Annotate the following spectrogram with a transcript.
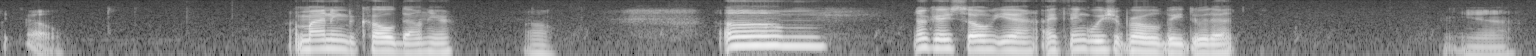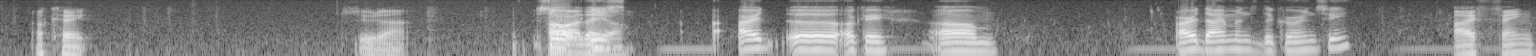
did it go? I'm mining the coal down here. Oh. Um Okay, so yeah, I think we should probably do that. Yeah. Okay. Let's do that. So oh, there you is are. Are uh okay. Um are diamonds the currency? I think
